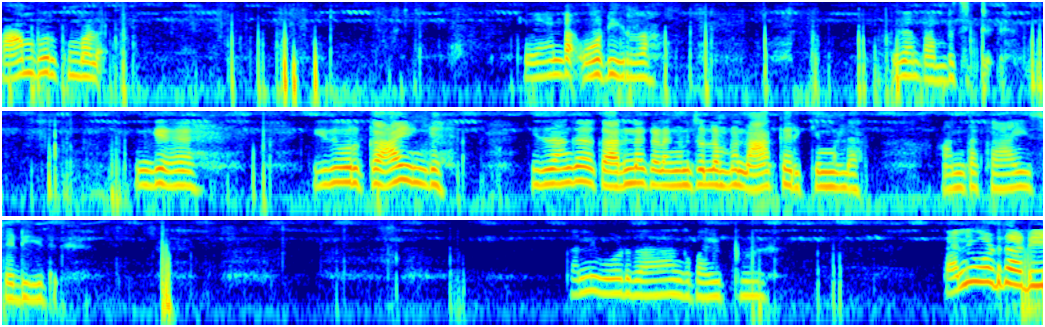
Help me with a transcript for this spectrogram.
பாம்பு இருக்கும் போல. வேண்டாம் ஓடிடுறான் இதுதான் பம்பு சிட்டு. இங்கே இது ஒரு காய் இங்கே. இதுதாங்க கருணக்கிழங்குன்னு சொல்லாமல் நாக்கரிக்கும்ல அந்த காய் செடி இது. தண்ணி ஓடுதா அங்கே பைப்பு? தண்ணி ஓடுதாடி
